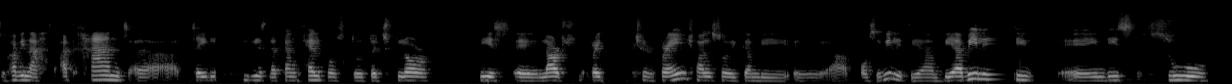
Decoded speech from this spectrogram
to having a, at hand uh, series that can help us to, to explore this uh, large range. Also, it can be uh, a possibility and viability uh, in this zoo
